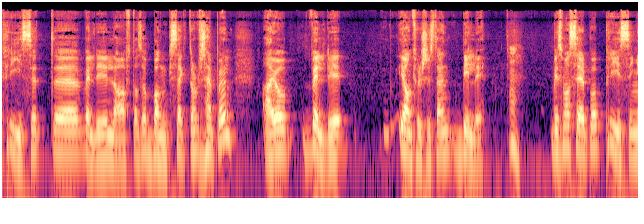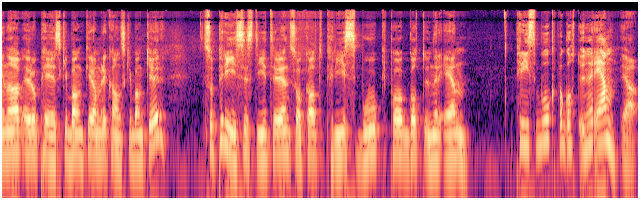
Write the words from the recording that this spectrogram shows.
priset uh, veldig lavt. Altså banksektoren, f.eks er jo veldig i anførselstegn billig. Mm. Hvis man ser på prisingen av europeiske banker, amerikanske banker, så prises de til en såkalt prisbok på godt under én. Prisbok på godt under én? Ja.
